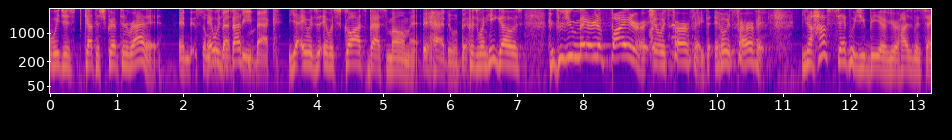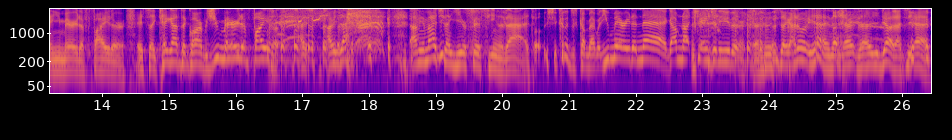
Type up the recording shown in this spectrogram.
we just got the script and read it. and some It of the was the best, best- feedback. Yeah, it was it was Scott's best moment. It had to have been. Because when he goes, because you married a fighter, it was perfect. It was perfect. You know, how sick would you be of your husband saying you married a fighter? It's like, take out the garbage. You married a fighter. I, I mean, that, I mean, imagine a year 15 of that. She could have just come back with, "You married a nag. I'm not changing either." And he's like, I don't, yeah. And there, there you go. That's the end.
